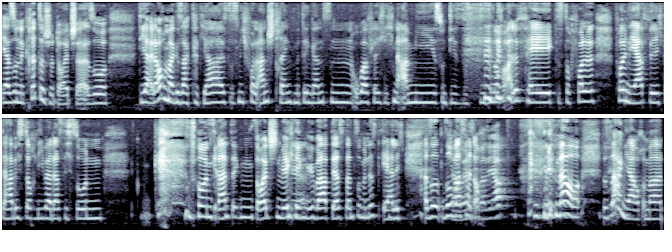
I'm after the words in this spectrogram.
ja so eine kritische Deutsche, also die halt auch immer gesagt hat, ja, ist das nicht voll anstrengend mit den ganzen oberflächlichen Amis und dieses, die sind doch alle fake, das ist doch voll, voll nervig. Da habe ich es doch lieber, dass ich so einen so einen grantigen Deutschen mir ja. gegenüber habe, der ist dann zumindest ehrlich. Also sowas ja, halt auch. genau, das sagen ja auch immer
